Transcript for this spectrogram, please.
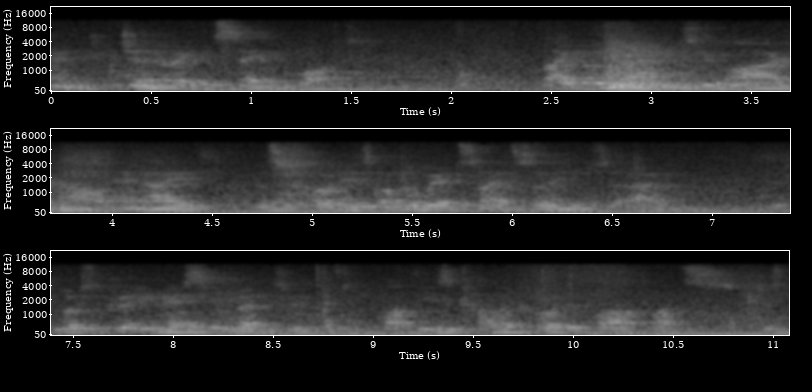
and generate the same plot. If I go back to R now, and I, this code is on the website, so you, um, it looks pretty messy, but to, to plot these color-coded bar plots, just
